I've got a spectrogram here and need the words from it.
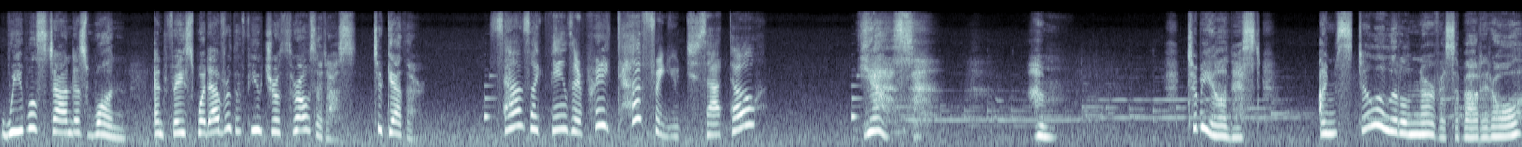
we will stand as one and face whatever the future throws at us, together. Sounds like things are pretty tough for you, Chisato. Yes. Um, to be honest, I'm still a little nervous about it all.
